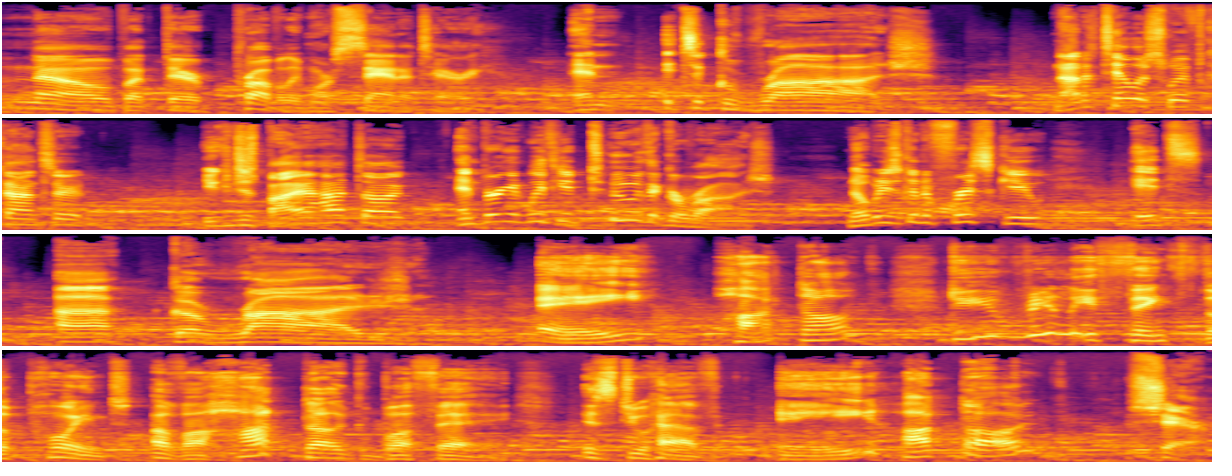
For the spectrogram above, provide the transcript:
No, but they're probably more sanitary. And it's a garage, not a Taylor Swift concert. You can just buy a hot dog and bring it with you to the garage. Nobody's gonna frisk you. It's a garage. A hot dog? Do you really think the point of a hot dog buffet is to have a hot dog? Share.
